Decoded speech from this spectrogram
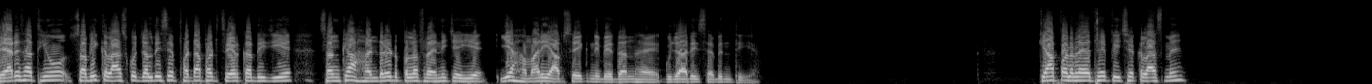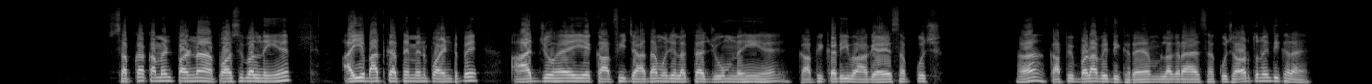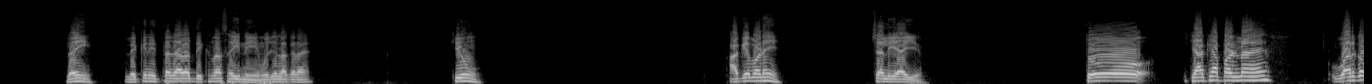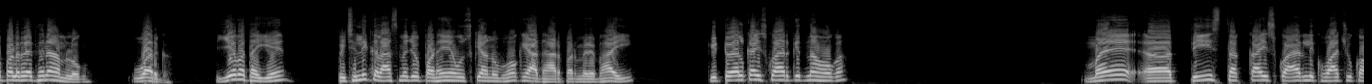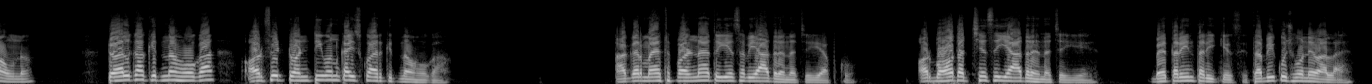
प्यारे साथियों, सभी क्लास को जल्दी से फटाफट शेयर कर दीजिए। संख्या हंड्रेड प्लस रहनी चाहिए। यह हमारी आपसे एक निवेदन है, गुजारिश है, विनती है। क्या पढ़ रहे थे पीछे क्लास में? सबका कमेंट पढ़ना पॉसिबल नहीं है। आइए बात करते हैं मेन पॉइंट पे। आज जो है, ये काफ़ी ज़्यादा मुझे लगता है जूम नहीं है। काफ़ी करीब आ गया है सब कुछ। हाँ काफ़ी बड़ा भी दिख रहा है, हम लग रहा है ऐसा कुछ और तो नहीं दिख रहा है? नहीं? लेकिन इतना ज़्यादा दिखना सही नहीं है, मुझे लग रहा है। क्यों? आगे बढ़े। चलिए, आइए। तो क्या क्या पढ़ना है? वर्ग पढ़ रहे थे ना हम लोग? वर्ग। ये बताइए, पिछली क्लास में जो पढ़े हैं उसके अनुभव के आधार पर मेरे भाई, कि ट्वेल्व का स्क्वायर कितना होगा? मैं तीस तक का स्क्वायर लिखवा चुका हूँ ना। ट्वेल्व का कितना होगा और फिर ट्वेंटी वन का स्क्वायर कितना होगा? अगर मैथ पढ़ना है तो ये सब याद रहना चाहिए आपको। और बहुत अच्छे से याद रहना चाहिए। बेहतरीन तरीके से। तभी कुछ होने वाला है।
